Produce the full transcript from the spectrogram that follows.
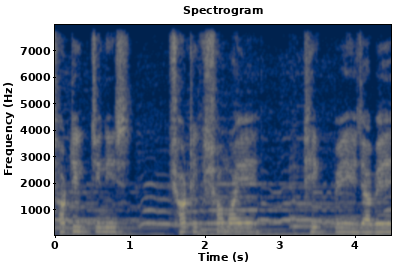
সঠিক জিনিস সঠিক সময়ে ঠিক পেয়ে যাবে।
